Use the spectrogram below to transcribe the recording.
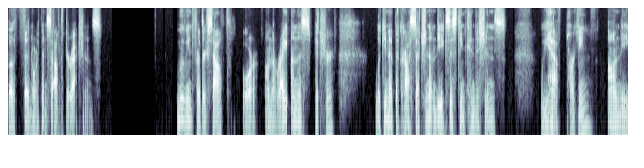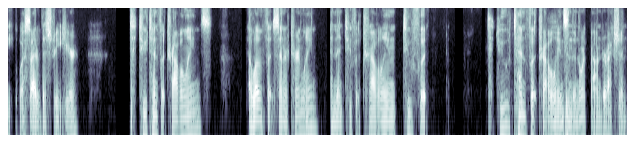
both the north and south directions. Moving further south or on the right on this picture, looking at the cross section of the existing conditions, we have parking on the west side of the street here, two 10 foot travel lanes, 11 foot center turn lane, and then two foot travel lane, two foot, two 10 foot travel lanes in the northbound direction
